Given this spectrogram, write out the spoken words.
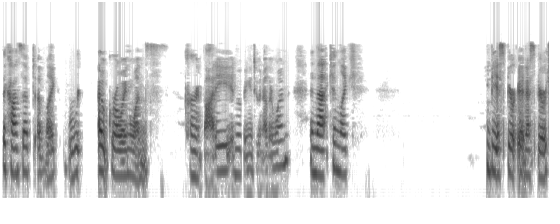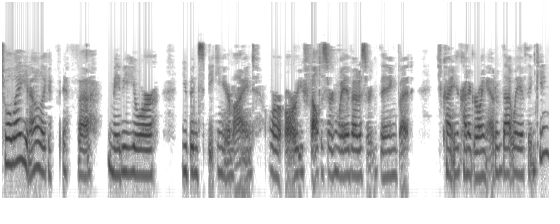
the concept of like re- outgrowing one's current body and moving into another one. And that can like be a spirit in a spiritual way you know? Like if if uh, maybe you're you've been speaking your mind or or you felt a certain way about a certain thing but you kind you're kind of growing out of that way of thinking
